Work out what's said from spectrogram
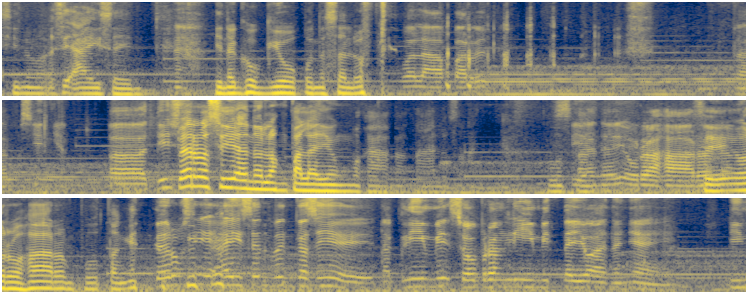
sino si Aizen. Hinaghugyo ko na sa loob. Wala pa rin. Tapos yun yan. Uh, this, Pero si ano lang pala yung kanya. Si Putang. ano, Urahara Si lang. Oroharan putang. Pero si Aizen rin kasi eh, nag-limit, sobrang limit na yung ano niya eh. In,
